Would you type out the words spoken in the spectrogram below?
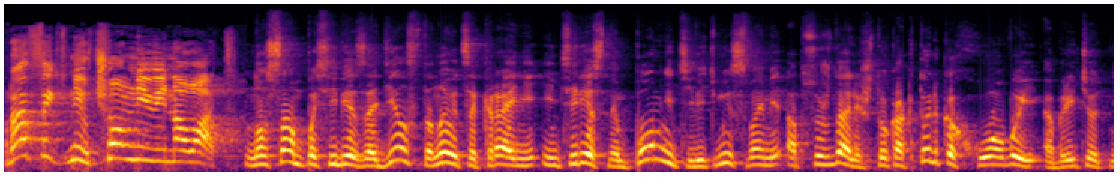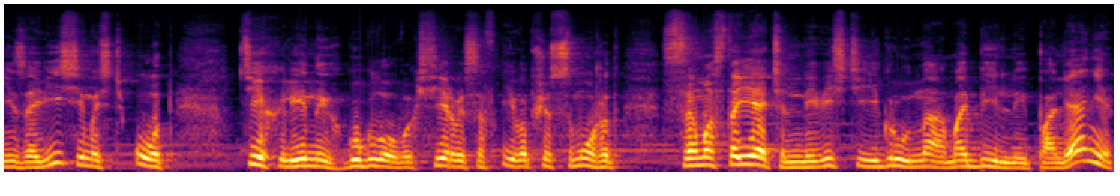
Рафик ни в чем не виноват. Но сам по себе задел становится крайне интересным. Помните, ведь мы с вами обсуждали, что как только Huawei обретет независимость от тех или иных гугловых сервисов и вообще сможет самостоятельно вести игру на мобильной поляне,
